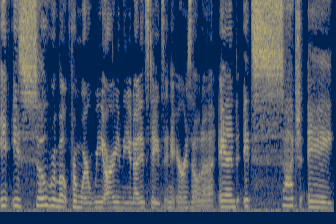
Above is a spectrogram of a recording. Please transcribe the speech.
It is so remote from where we are in the United States in Arizona. And it's such a,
